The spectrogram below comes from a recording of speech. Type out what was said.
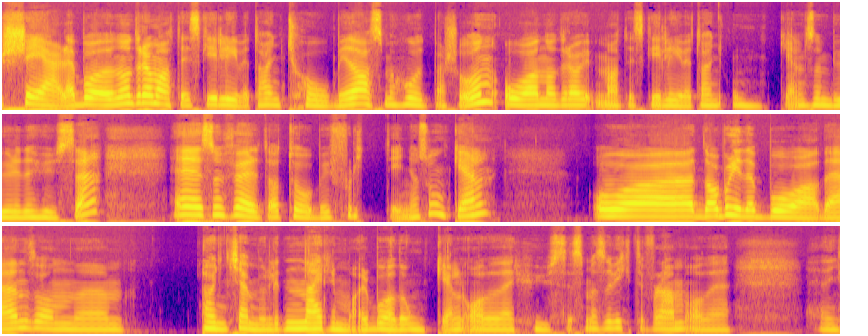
skjer det både noe dramatisk i livet til han Toby, da, som er hovedpersonen, og noe dramatisk i livet til han onkelen som bor i det huset, eh, som fører til at Toby flytter inn hos onkelen. Og da blir det både en sånn eh, Han kommer jo litt nærmere både onkelen og det der huset som er så viktig for dem, og det, den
